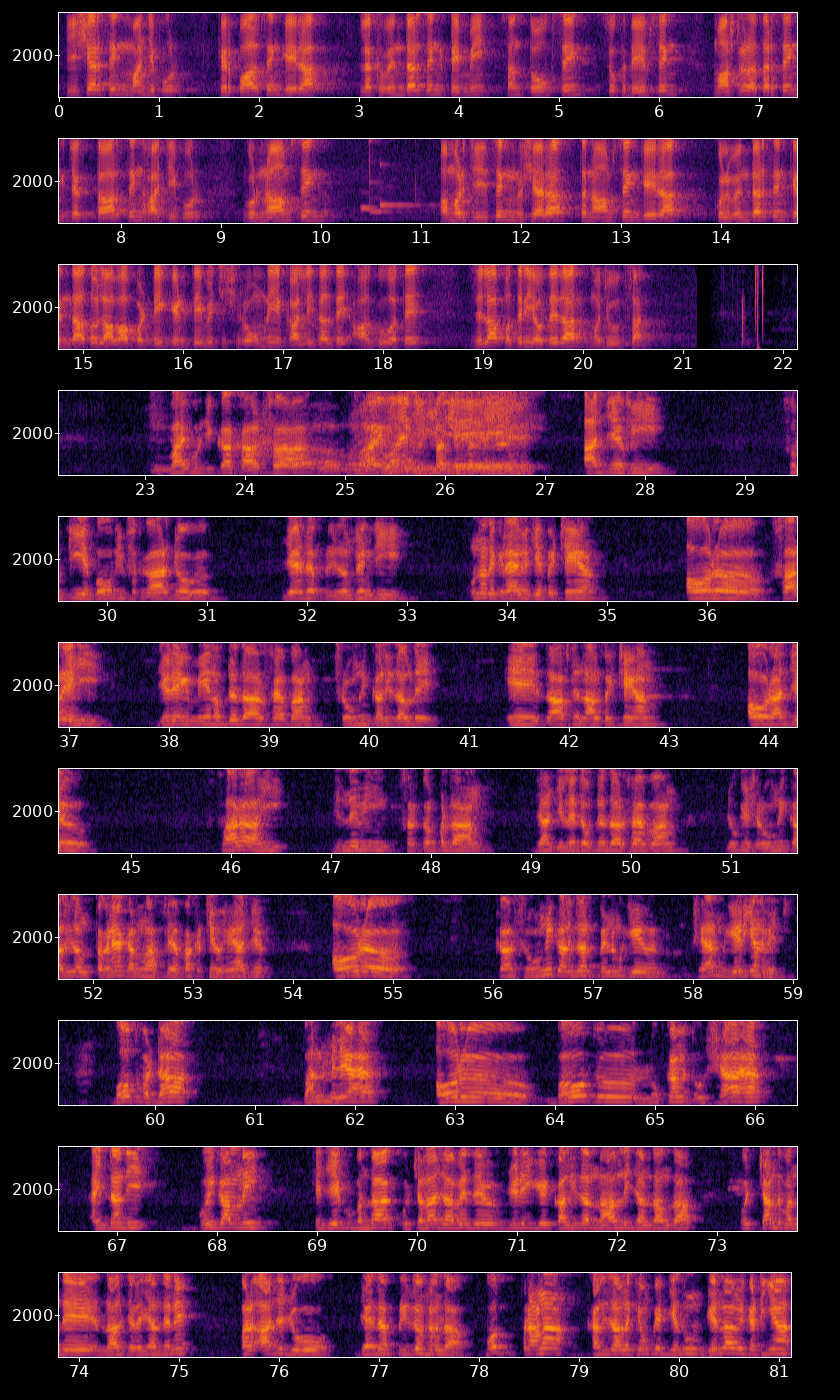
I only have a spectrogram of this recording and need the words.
ਈਸ਼ਰ ਸਿੰਘ ਮੰਝਪੁਰ, ਕਿਰਪਾਲ ਸਿੰਘ ਗੇਰਾ, ਲਖਵਿੰਦਰ ਸਿੰਘ ਟਿੰਮੀ, ਸੰਤੋਖ ਸਿੰਘ, ਸੁਖਦੇਵ ਸਿੰਘ, ਮਾਸਟਰ ਅਤਰ ਸਿੰਘ, ਜਗਤਾਰ ਸਿੰਘ ਹਾਜੀਪੁਰ, ਗੁਰਨਾਮ ਸਿੰਘ, ਅਮਰਜੀਤ ਸਿੰਘ ਨੁਸ਼ਹਿਰਾ, ਸਤਨਾਮ ਸਿੰਘ ਗੇਰਾ, ਕੁਲਵਿੰਦਰ ਸਿੰਘ ਕਿੰਦਾ ਤੋਂ ਇਲਾਵਾ ਵੱਡੀ ਗਿਣਤੀ ਵਿੱਚ ਸ਼੍ਰੋਮਣੀ ਅਕਾਲੀ ਦਲ ਦੇ ਆਗੂ ਅਤੇ ਜ਼ਿਲ੍ਹਾ ਪੱਧਰੀ ਅਹੁਦੇਦਾਰ ਮੌਜੂਦ ਸਨ। ਵਾਹਿਗੁਰੂ ਜੀ ਕਾ ਖਾਲਸਾ, ਵਾਹਿਗੁਰੂ ਜੀ ਕੀ ਫਤਿਹ। ਅੱਜ ਅਸੀਂ ਸੁਰਗੀਏ ਬਹੁਤ ਹੀ ਸਤਿਕਾਰਯੋਗ ਜੈਦੇਵ ਪ੍ਰੀਤਮ ਸਿੰਘ ਜੀ ਉਹਨਾਂ ਦੇ ਗ੍ਰਹਿ ਵਿਖੇ ਬੈਠੇ ਆ ਔਰ ਸਾਰੇ ਹੀ ਜਿਹੜੇ ਮੇਨ ਅਹੁਦੇਦਾਰ ਸਾਹਿਬਾਨ ਸ਼੍ਰੋਮਣੀ ਅਕਾਲੀ ਦਲ ਦੇ ਇਹ ਦਾਸ ਦੇ ਨਾਲ ਬੈਠੇ ਹਨ ਔਰ ਅੱਜ ਸਾਰਾ ਹੀ ਜਿੰਨੇ ਵੀ ਸਰਕਲ ਪ੍ਰਧਾਨ ਜਾਂ ਜ਼ਿਲ੍ਹੇ ਦੇ ਅਹੁਦੇਦਾਰ ਸਾਹਿਬਾਨ ਜੋ ਕਿ ਸ਼੍ਰੋਮਣੀ ਅਕਾਲੀ ਦਲ ਨੂੰ ਤਗੜਿਆ ਕਰਨ ਵਾਸਤੇ ਆਪਾਂ ਇਕੱਠੇ ਹੋਏ ਹਾਂ ਅੱਜ। ਔਰ, ਕਾ ਸ਼੍ਰੋਮਣੀ ਅਕਾਲੀ ਦਲ ਪਿੰਡ ਮਗੇ, ਸ਼ਹਿਰ ਮਗੇਰੀਆਂ ਦੇ ਵਿੱਚ ਬਹੁਤ ਵੱਡਾ ਬਲ ਮਿਲਿਆ ਹੈ ਔਰ ਬਹੁਤ ਲੋਕਾਂ ਵਿੱਚ ਉਤਸ਼ਾਹ ਹੈ। ਐਦਾਂ ਦੀ ਕੋਈ ਗੱਲ ਨਹੀਂ ਕਿ ਜੇ ਕੋਈ ਬੰਦਾ ਕੋਈ ਚਲਾ ਜਾਵੇ ਤੇ ਜਿਹੜੀ ਕਿ ਅਕਾਲੀ ਦਲ ਨਾਲ ਨਹੀਂ ਜਾਂਦਾ ਹੁੰਦਾ ਉਹ ਚੰਦ ਬੰਦੇ ਨਾਲ ਚਲੇ ਜਾਂਦੇ ਨੇ। ਪਰ ਅੱਜ ਜੋ ਜੈਦਾ ਪ੍ਰੀਤਮ ਸਿੰਘ ਦਾ। ਬਹੁਤ ਪੁਰਾਣਾ ਅਕਾਲੀ ਦਲ, ਕਿਉਂਕਿ ਜਦੋਂ ਜੇਲ੍ਹਾਂ ਵੀ ਕੱਟੀਆਂ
